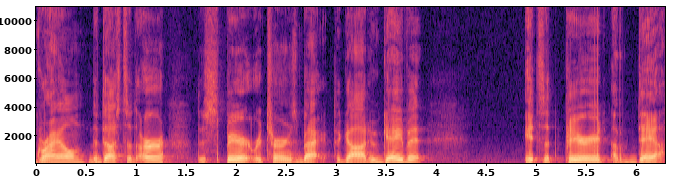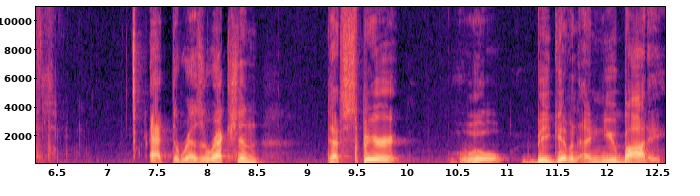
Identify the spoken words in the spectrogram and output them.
ground, the dust of the earth. The spirit returns back to God who gave it. It's a period of death. At the resurrection, that spirit will be given a new body,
